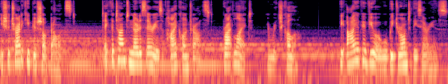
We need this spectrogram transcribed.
you should try to keep your shot balanced. Take the time to notice areas of high contrast, bright light, and rich colour. The eye of your viewer will be drawn to these areas.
